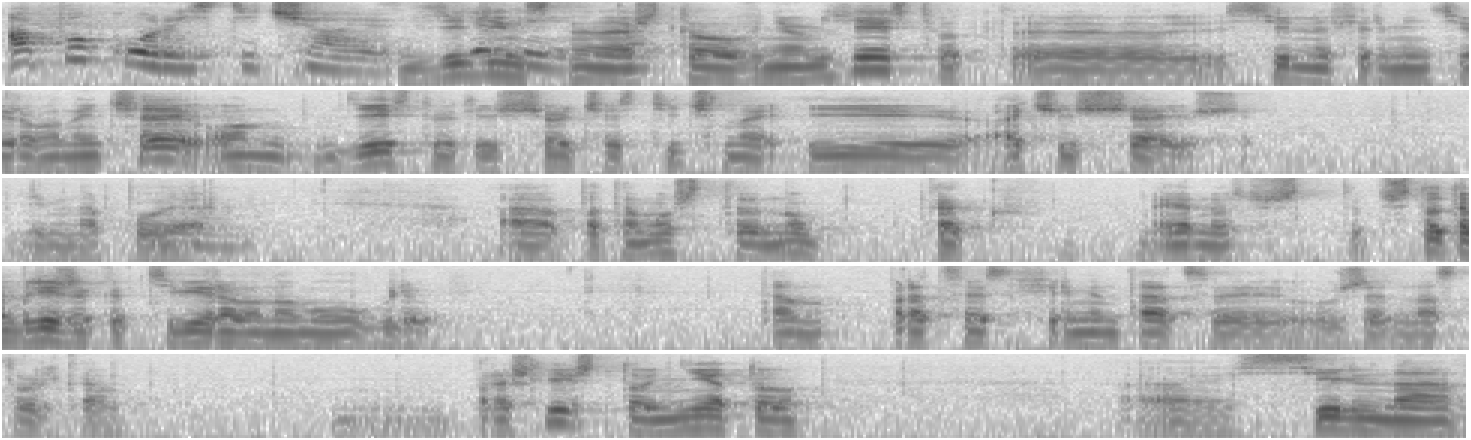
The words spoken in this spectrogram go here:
А по користі чаю? Единственное, что в нем есть, вот э, сильно ферментированный чай, он действует еще частично и очищающе, именно пуэр. Мгм. А, потому что, ну, как, наверное, что-то ближе к активированному углю. Там процессы ферментации уже настолько прошли, что нету э, сильно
